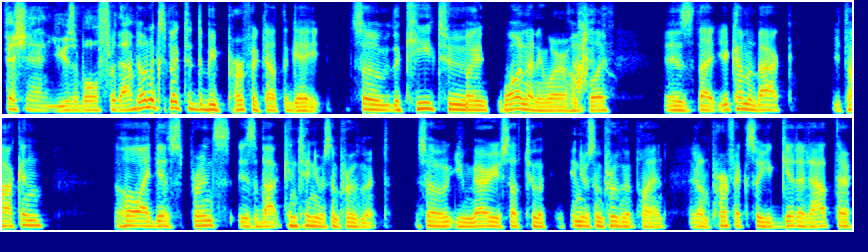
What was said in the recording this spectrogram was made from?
efficient, usable for them? Don't expect it to be perfect out the gate. So the key to one anywhere, ah. hopefully, is that you're coming back you're talking, the whole idea of sprints is about continuous improvement. So you marry yourself to a continuous improvement plan. You perfect. So you get it out there.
